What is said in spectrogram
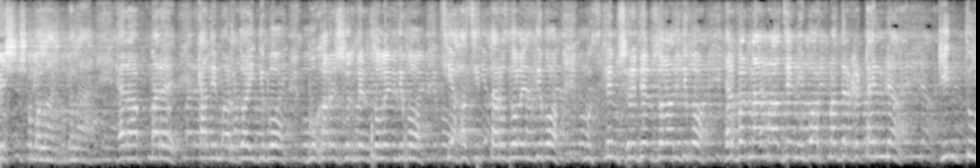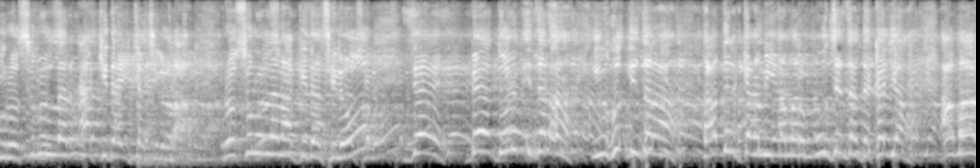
বেশি সময় লাগবে না। এরা আপনারে কালিমার দই দিব, বুখারি শরীফের দলিল দিব সিয়াহাসিদ তার দলিল দিব, মুসলিম শরীফের দলিল দিব, এরপর নামাজে নিব আপনাদেরকে টাইম না কিন্তু রসুল্লাহর আকিদা ইচ্ছা ছিল না। রসুল্লাহর আকিদা ছিল যে বেধর্মী যারা, ইহুদি যারা, তাদেরকে আমি আমার মুজেজা দেখাইয়া, আমার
